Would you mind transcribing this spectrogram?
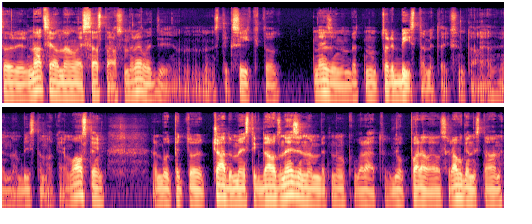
tur ir nacionālais sastāvs un reliģija. Es tik sīki to nezinu, bet nu, tur ir bīstami, teiksim tā, jā, viena no bīstamākajām valstīm. Uh, Varbūt par to čādu mēs tik daudz nezinām, bet nu, varētu vilkt paralēlus ar Afganistānu.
